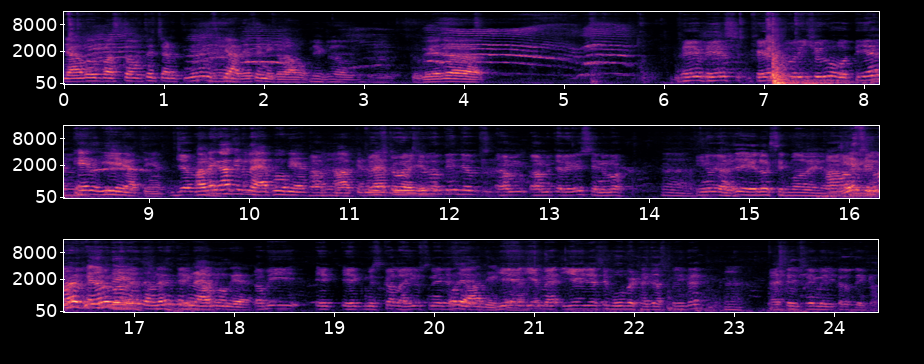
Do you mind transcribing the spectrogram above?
जहाँ पर बस स्टॉप से चढ़ती है उसके हाँ। आगे से निकला वो। निकला वो। तो फिर फिर फिर फिर स्टोरी शुरू होती है। फिर ये आते हैं। जब हमने कहा कि हो गया। हाँ, हाँ, स्टोरी शुरू होती है जब हम हम चले गए सिनेमा ये लोग सिनेमा में हाँ, ये सिनेमा में फ़िल्म देख रहे थे हमने किडनैप हो गया? अभी एक एक मिस कॉल आई उसने जैसे ये ये मैं ये जैसे वो बैठा जसप्रीत है हाँ। ऐसे उसने मेरी तरफ़ देखा।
